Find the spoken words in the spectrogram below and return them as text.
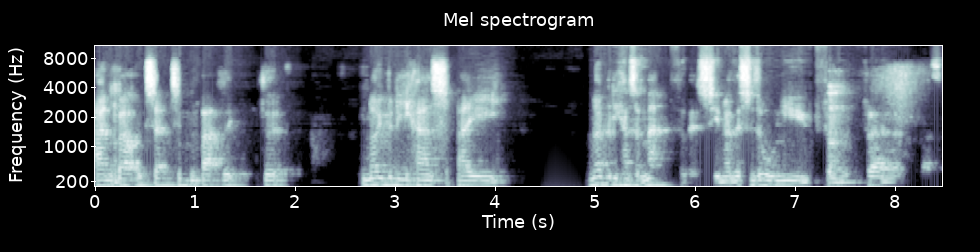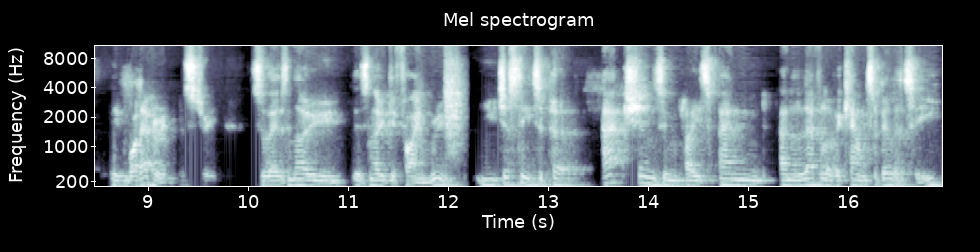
and about accepting the fact that, that nobody has a nobody has a map for this. You know, this is all new for, mm. for in whatever industry. So there's no there's no defined route. You just need to put actions in place and and a level of accountability.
